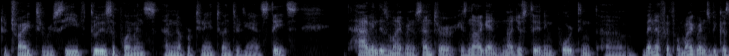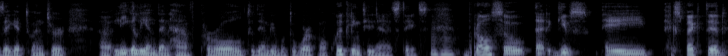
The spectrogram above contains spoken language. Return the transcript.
to try to receive, through these appointments, an opportunity to enter the United States having this migrant center is not again not just an important um, benefit for migrants because they get to enter uh, legally and then have parole to then be able to work more quickly into the United States, mm-hmm. but also that it gives a expected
